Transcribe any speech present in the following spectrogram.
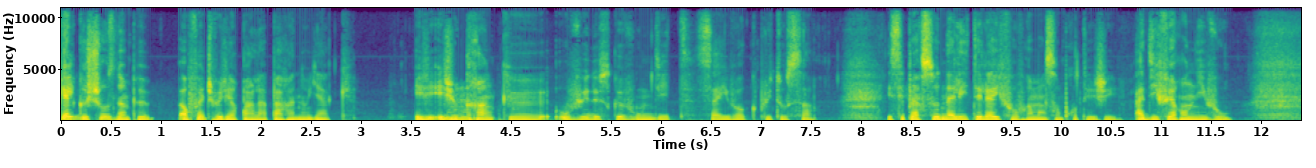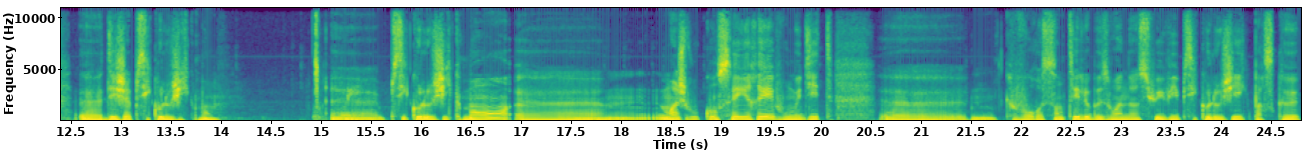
quelque chose d'un peu en fait, je veux dire par la paranoïaque. Et, je mhm. crains que, au vu de ce que vous me dites, ça évoque plutôt ça. Et ces personnalités-là, il faut vraiment s'en protéger, à différents niveaux. Euh, déjà psychologiquement. euh, psychologiquement, euh, moi je vous conseillerais, vous me dites euh, que vous ressentez le besoin d'un suivi psychologique parce que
